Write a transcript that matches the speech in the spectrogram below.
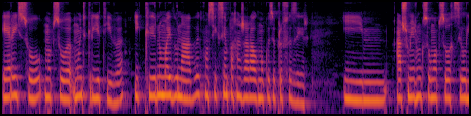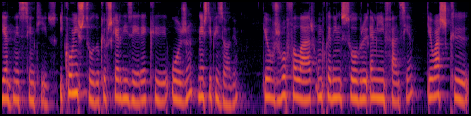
era e sou uma pessoa muito criativa e que no meio do nada consigo sempre arranjar alguma coisa para fazer e hum, acho mesmo que sou uma pessoa resiliente nesse sentido. E com isto tudo, o que eu vos quero dizer é que hoje, neste episódio, eu vos vou falar um bocadinho sobre a minha infância. Eu acho que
